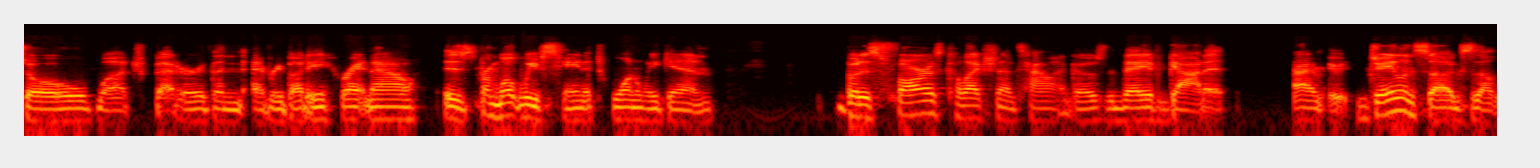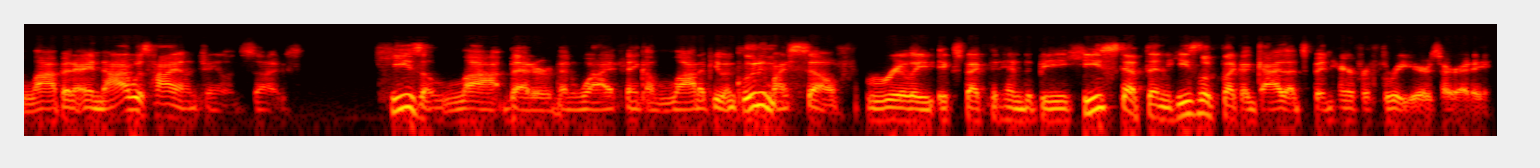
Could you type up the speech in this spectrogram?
so much better than everybody right now. Is from what we've seen, it's one weekend. But as far as collection of talent goes, they've got it. Jalen Suggs is a lot better, and I was high on Jalen Suggs. He's a lot better than what I think a lot of people, including myself, really expected him to be. He stepped in. He's looked like a guy that's been here for three years already.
